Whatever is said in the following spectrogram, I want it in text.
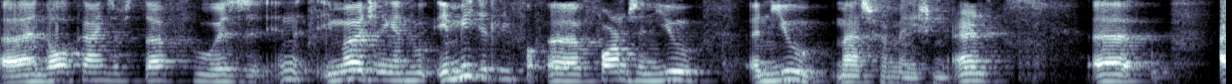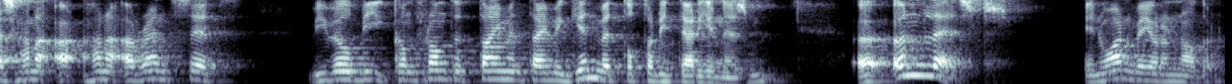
uh, and all kinds of stuff, who is in, emerging and who immediately fo- uh, forms a new, a new mass formation. And uh, as Hannah, Hannah Arendt said, we will be confronted time and time again with totalitarianism, unless, in one way or another,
